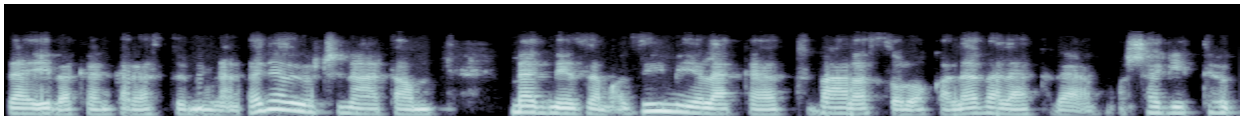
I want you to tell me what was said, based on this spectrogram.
de éveken keresztül mindent egyedül csináltam, megnézem az e-maileket, válaszolok a levelekre, a segítők,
